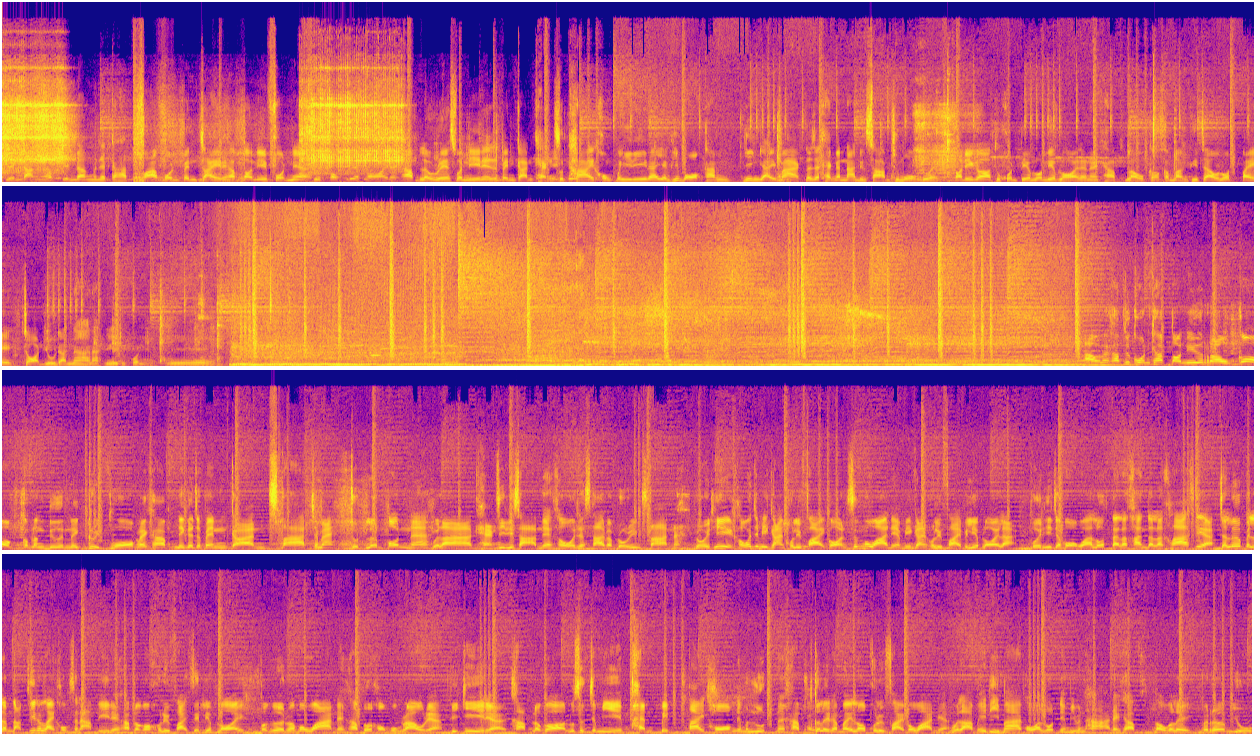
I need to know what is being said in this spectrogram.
เสียงดังนะครับ เสียงดังบรรยากาศ ฟ้าฝนเป็นใจนะครับ ตอนนี้ฝนเนี่ยหยุดตกเรียบร้อยนะครับ แล้วเรสวันนี้เนี่ยจะเป็นการแข่งสุดท้ายของปีนี้นะ อย่างที่บอกกันยิ่งใหญ่มาก แล้วจะแข่งกันนานถึง 3 ชั่วโมงด้วย ตอนนี้ก็ทุกคนเตรียมรถเรียบร้อยแล้วนะครับ เราก็กำลังที่จะเอารถไปจอดอยู่ด้านหน้านะนี่ทุกคน นี่ ครับทุกคนครับ ตอนนี้เราก็กำลังเดินในกริดวอล์กนะครับ นี่ก็จะเป็นการสตาร์ทใช่ไหมจุดเริ่มต้นนะ เวลาแข่ง GT3 เนี่ยเขาก็จะสตาร์ทแบบ rolling start นะ โดยที่เขาก็จะมีการคุริฟายก่อน ซึ่งเมื่อวานเนี่ยมีการคุริฟายไปเรียบร้อยแล้ว เพื่อที่จะบอกว่ารถแต่ละคันแต่ละคลาสเนี่ยจะเริ่มเป็นลำดับที่เท่าไหร่ของสนามนี้นะครับ แล้วก็คุริฟายเสร็จเรียบร้อยบังเอิญว่าเมื่อวานนะครับรถของพวกเราเนี่ยพี่กี้เนี่ยขับ แล้วก็รู้สึกจะมีแผ่นปิดใต้ท้องเนี่ยมันหลุดนะครับก็เลยทำให้รอบคุริฟายเมื่อวานเนี่ยเวลาไม่ดีมากเพราะว่ารถเนี่ยมีปัญหานะครับ เราก็เลยไปเริ่มอยู่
